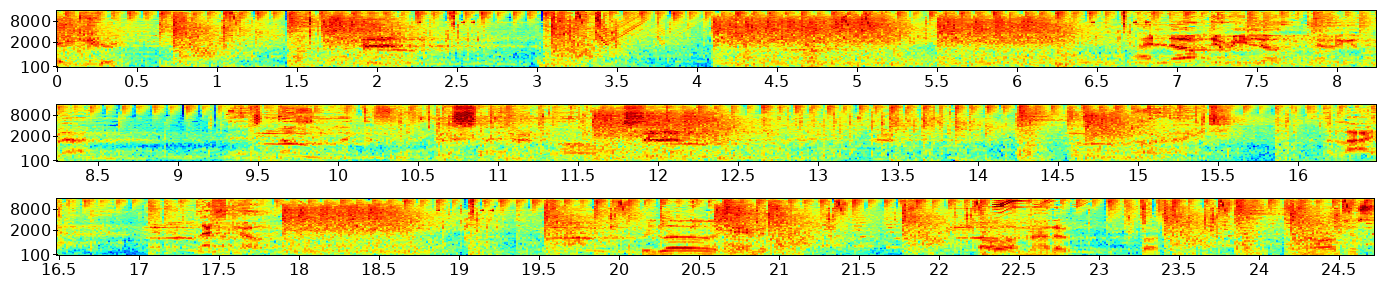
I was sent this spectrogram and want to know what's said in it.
Baker. I love to reload during a battle. There's nothing like the feeling of slamming the lungs. All right, I'm alive. Let's go. Reload, damn it. Oh, I'm out of... Fuck. Well, I'll just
